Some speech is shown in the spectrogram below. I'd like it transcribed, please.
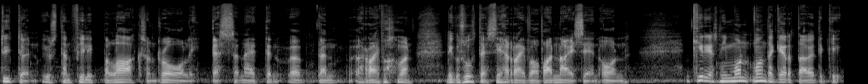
tytön, just tämän Filippa Laakson rooli tässä näiden tämän raivoavan, niin kuin suhteessa siihen raivoavaan naiseen on kirjassa niin mon, monta kertaa jotenkin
